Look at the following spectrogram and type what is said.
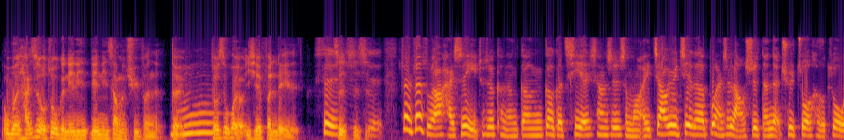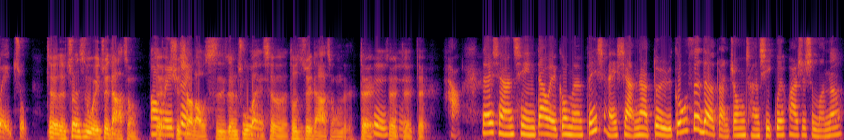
我们还是有做个年龄年龄上的区分的。对，嗯、都是会有一些分类的。是是是是，所以最主要还是以就是可能跟各个企业，像是什么诶教育界的，不管是老师等等去做合作为主。对，算是为最大宗。哦，对，学校老师跟出版社都是最大宗的。对对对对。好，那想请大伟跟我们分享一下，那对于公司的短中长期规划是什么呢？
